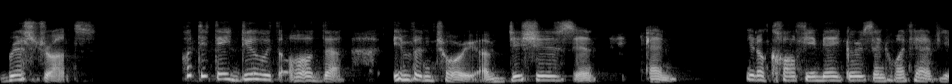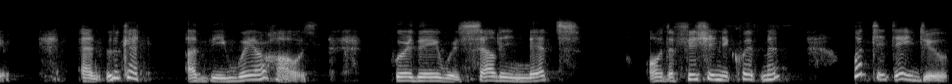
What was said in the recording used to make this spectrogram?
restaurants? What did they do with all the inventory of dishes and and you know, coffee makers and what have you. And look at, at the warehouse where they were selling nets or the fishing equipment. What did they do?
